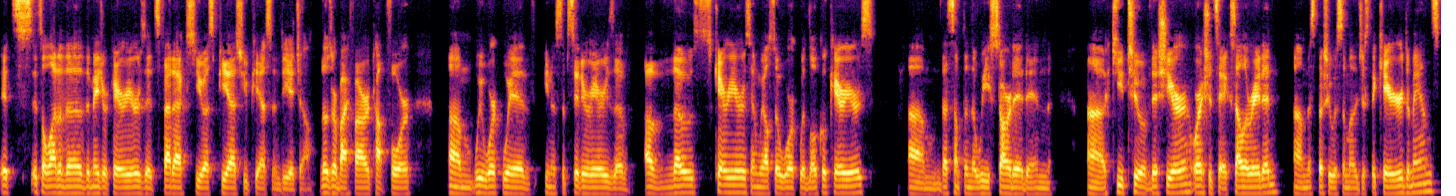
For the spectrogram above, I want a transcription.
it's it's a lot of the the major carriers. It's FedEx, USPS, UPS, and DHL. Those are by far our top four. Um, we work with you know subsidiaries of of those carriers, and we also work with local carriers. Um, that's something that we started in uh, Q2 of this year, or I should say, accelerated, um, especially with some of just the carrier demands.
